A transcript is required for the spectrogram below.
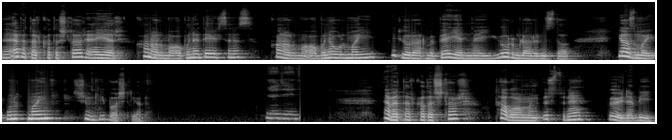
Ee, Evet arkadaşlar eğer kanalıma abone değilseniz kanalıma abone olmayı, videolarımı beğenmeyi, yorumlarınızda yazmayı unutmayın. Şimdi başlayalım. Evet arkadaşlar tabağımın üstüne böyle bir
